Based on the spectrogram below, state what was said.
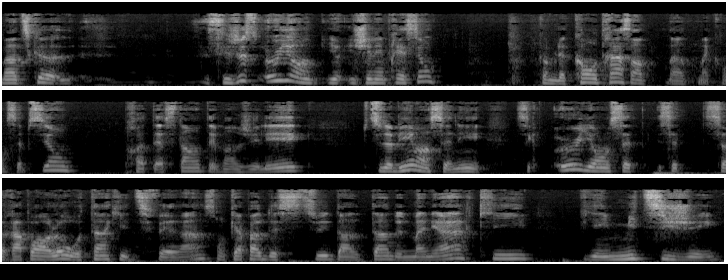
Mais en tout cas, c'est juste eux, j'ai l'impression comme le contraste entre, entre ma conception protestante évangélique. Puis tu l'as bien mentionné, c'est qu'eux, ils ont cette, cette- ce rapport-là au temps qui est différent, sont capables de se situer dans le temps d'une manière qui vient mitiger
